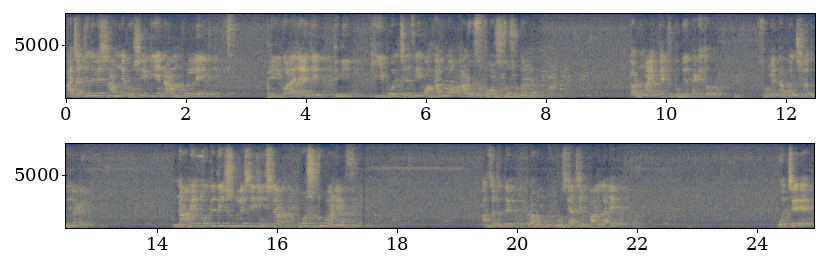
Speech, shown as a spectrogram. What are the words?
আচার্যদেবের সামনে বসে গিয়ে নাম করলে ফিল করা যায় যে তিনি কি বলছেন, সেই কথাগুলো আরও স্পষ্ট শোনা যায়। কারণ মাইকটা একটু দূরে থাকে তো। সোমেনদা বলছিল দুদিন আগে। নামের মধ্যে দিয়ে শুনলে সেই জিনিসটা স্পষ্ট কানে আসে। বসে আছেন পার্লারে। বলছে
